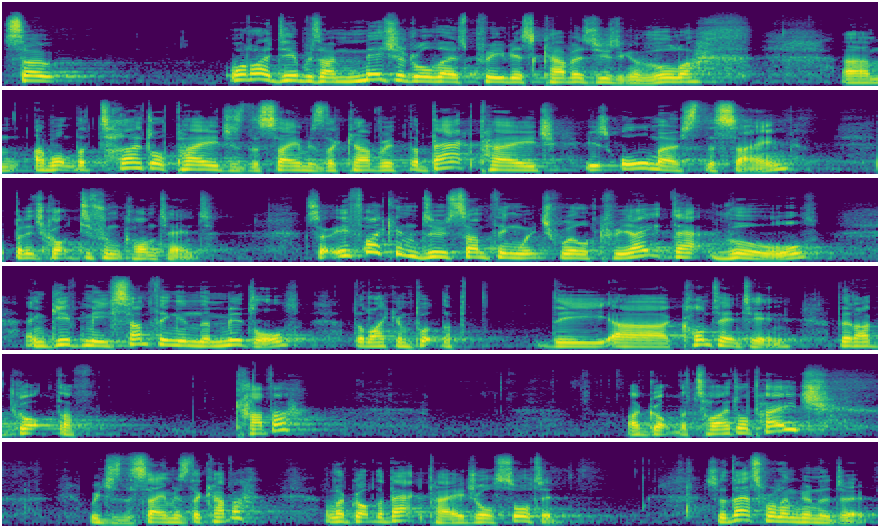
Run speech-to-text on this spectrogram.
So what I did was I measured all those previous covers using a ruler. Um, I want the title page is the same as the cover. The back page is almost the same, but it's got different content. So if I can do something which will create that rule and give me something in the middle that I can put the, the uh, content in, then I've got the cover, I've got the title page, which is the same as the cover, and I've got the back page all sorted. So that's what I'm going to do.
